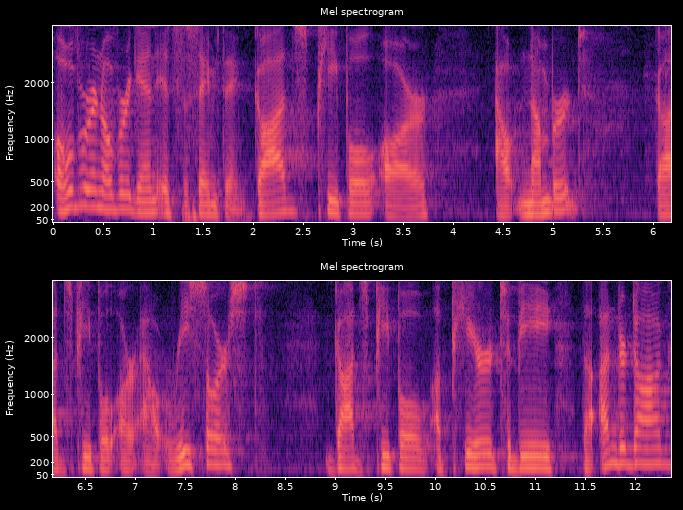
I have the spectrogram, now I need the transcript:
over and over again, it's the same thing. God's people are outnumbered, God's people are out resourced, God's people appear to be the underdog,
